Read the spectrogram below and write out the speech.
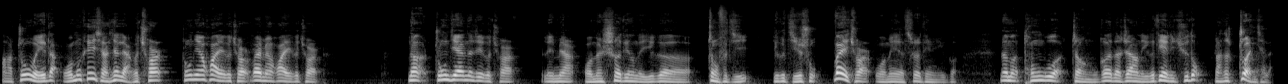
啊，周围的我们可以想象两个圈中间画一个圈外面画一个圈那中间的这个圈里面，我们设定的一个正负极，一个极数，外圈我们也设定一个。那么通过整个的这样的一个电力驱动，让它转起来。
